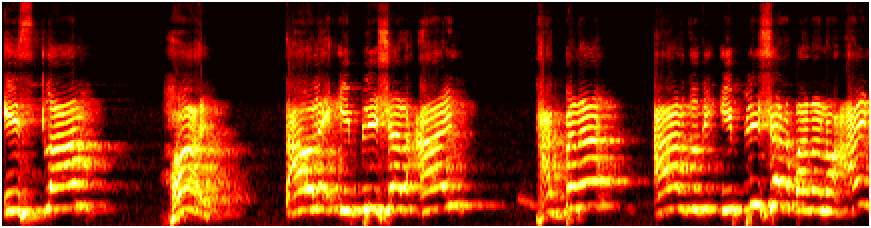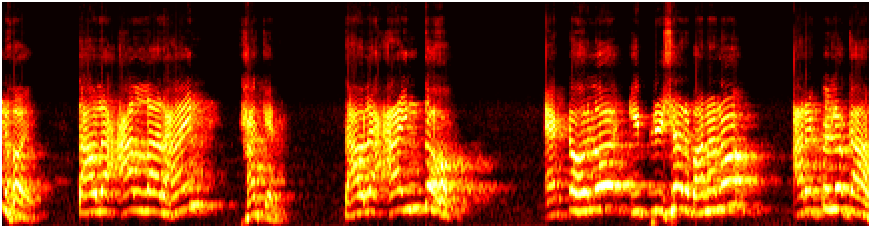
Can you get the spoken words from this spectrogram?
ইসলাম হয়, তাহলে ইবলিশের আইন থাকবে না। আর যদি ইবলিশের বানানো আইন হয়, তাহলে আল্লাহর আইন থাকে না। তাহলে আইন তো। একটা হলো ইবলিশের বানানো, আরেকটা হলো কার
